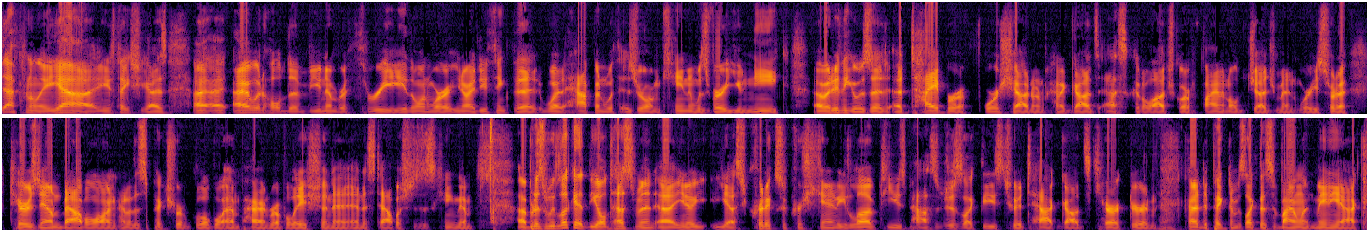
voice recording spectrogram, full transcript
Definitely, yeah. Thanks, you guys. I, I, would hold to view number three, the one where you know I do think that what happened with Israel and Canaan was very unique. Uh, I do think it was a, a, type or a foreshadowing of kind of God's eschatological or final judgment, where He sort of tears down Babylon, kind of this picture of global empire and Revelation, and, and establishes His kingdom. Uh, but as we look at the Old Testament, uh, you know, yes, critics of Christianity love to use passages like these to attack God's character and yeah. kind of depict Him as like this violent maniac.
